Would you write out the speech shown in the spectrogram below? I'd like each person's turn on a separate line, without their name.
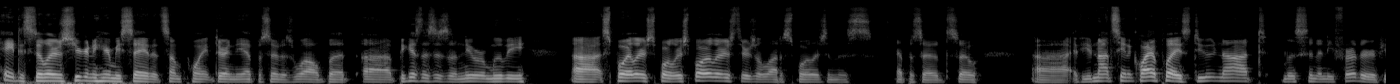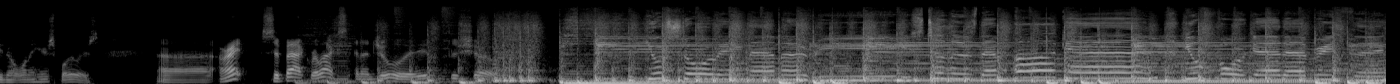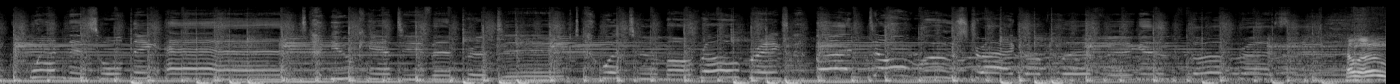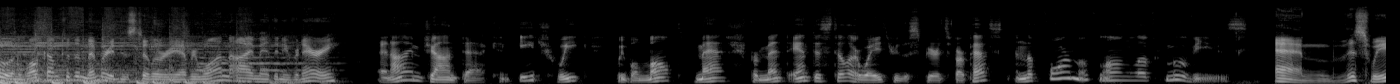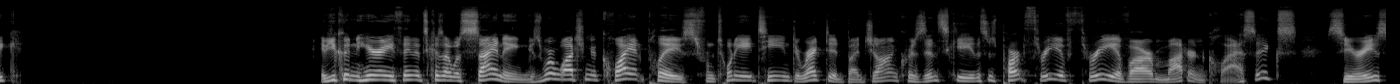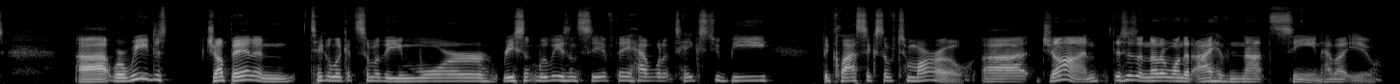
Hey, distillers, you're going to hear me say it at some point during the episode as well, but uh, because this is a newer movie, uh, spoilers, spoilers, spoilers, there's a lot of spoilers in this episode. So uh, if you've not seen A Quiet Place, do not listen any further if you don't want to hear spoilers. Uh, all right, sit back, relax, and enjoy the show.
You're storing memories to lose them again. You'll forget everything when this whole thing
Hello, and welcome to the Memory Distillery, everyone. I'm Anthony Verneri.
And I'm John Deck, and each week we will malt, mash, ferment, and distill our way through the spirits of our past in the form of long loved movies.
And this week, if you couldn't hear anything, that's because I was signing, because we're watching A Quiet Place from 2018, directed by John Krasinski. This is part three of three of our Modern Classics series, uh, where we just jump in and take a look at some of the more recent movies and see if they have what it takes to be the classics of tomorrow. Uh, John, this is another one that I have not seen. How about you?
